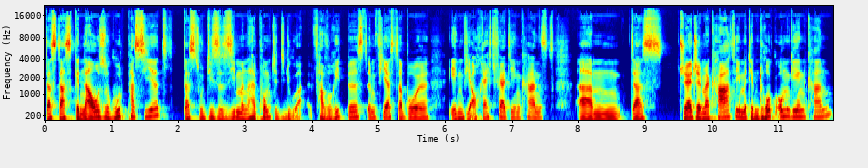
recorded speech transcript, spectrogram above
dass das genauso gut passiert, dass du diese siebeneinhalb Punkte, die du Favorit bist im Fiesta Bowl, irgendwie auch rechtfertigen kannst, ähm, dass JJ McCarthy mit dem Druck umgehen kann,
